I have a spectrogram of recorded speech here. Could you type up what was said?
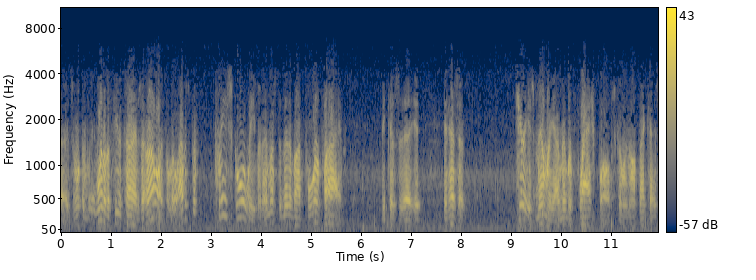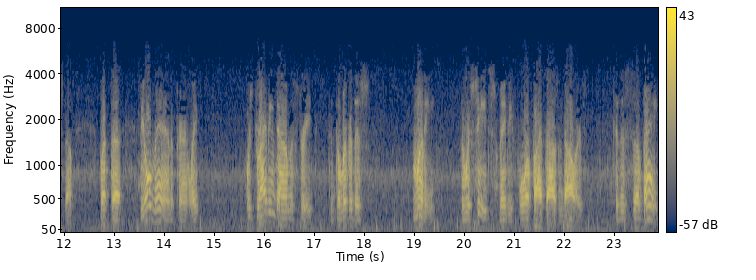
Uh, it's one of the few times, or I was a little, I was preschool even. I must have been about four or five because uh, it, it has a curious memory. I remember flash bulbs going off, that kind of stuff. But uh, the old man apparently was driving down the street to deliver this money, the receipts, maybe four or five thousand dollars, to this uh, bank.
